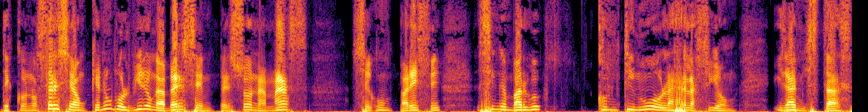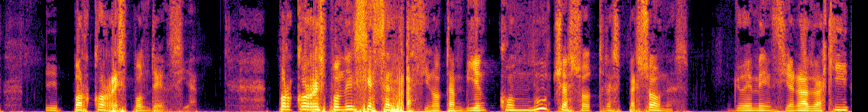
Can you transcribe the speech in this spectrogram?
de conocerse, aunque no volvieron a verse en persona más, según parece, sin embargo, continuó la relación y la amistad eh, por correspondencia. Por correspondencia se relacionó también con muchas otras personas. Yo he mencionado aquí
